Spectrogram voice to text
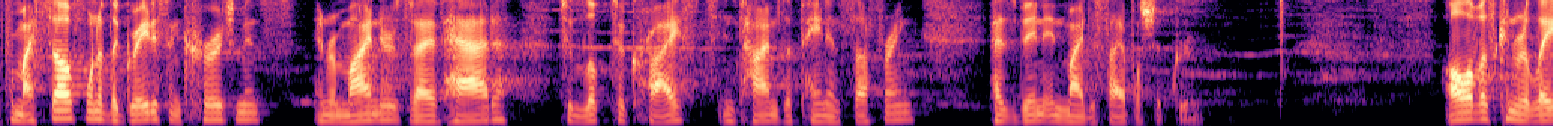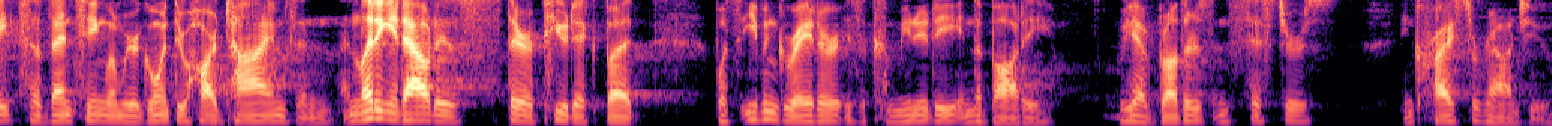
For myself, one of the greatest encouragements and reminders that I've had to look to Christ in times of pain and suffering has been in my discipleship group. All of us can relate to venting when we are going through hard times, and, and letting it out is therapeutic, but what's even greater is a community in the body. We have brothers and sisters in Christ around you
